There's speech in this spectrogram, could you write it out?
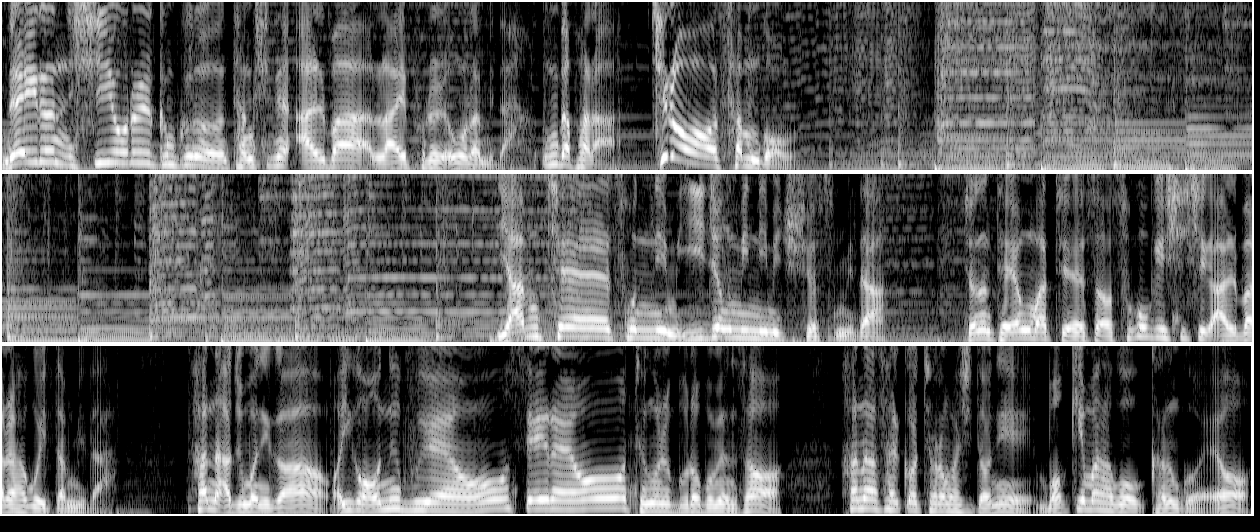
내일은 CEO를 꿈꾸는 당신의 알바 라이프를 응원합니다. 응답하라 7530 얌체 손님 이정민 님이 주셨습니다. 저는 대형마트에서 소고기 시식 알바를 하고 있답니다. 한 아주머니가 어, 이거 어느 부위예요? 세일해요? 등을 물어보면서 하나 살 것처럼 하시더니 먹기만 하고 가는 거예요.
